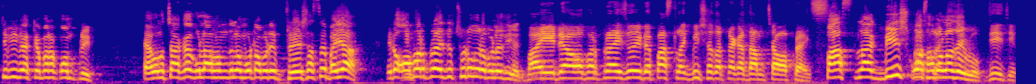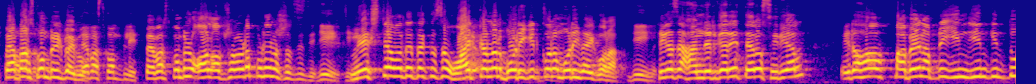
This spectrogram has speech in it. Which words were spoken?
TV back camera complete এবং চাকাগুলো আলহামদুলিল্লাহ মোটামুটি ফ্রেশ আছে। ভাইয়া এটা অফার প্রাইসে ছোট করে বলে দিয়ে ভাই এটা অফার প্রাইস এটা পাঁচ লাখ বিশ হাজার টাকা দাম চাওয়া প্রাইস পাঁচ লাখ বিশ কথা বলা যাইব। জি জি পেপারস কমপ্লিট পাইবো। Paper complete papers complete all option ওটা পনেরোশো সিসি জি, জি। নেক্সট আমাদের থাকতেছে হোয়াইট কালার বডি কিট করা মডিফাই করা। জি। ঠিক আছে হান্ড্রেড গাড়ি তেরো সিরিয়াল এটা পাবেন আপনি ইঞ্জিন কিন্তু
